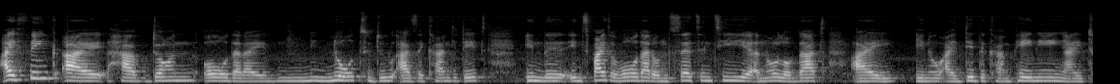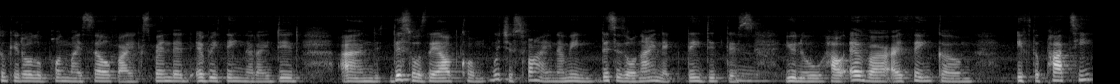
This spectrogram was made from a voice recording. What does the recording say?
I think I have done all that I know to do as a candidate. In the, in spite of all that uncertainty and all of that, I, you know, I did the campaigning, I took it all upon myself, I expended everything that I did, and this was the outcome, which is fine. I mean, this is on INEC, they did this, mm. you know. However, I think um, if the party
